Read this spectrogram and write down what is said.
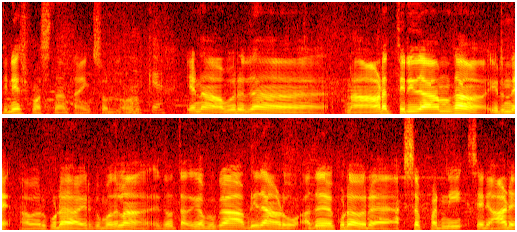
தினேஷ் மாஸ் தான் தேங்க்ஸ் சொல்லணும். ஏன்னா அவர் தான் நான் ஆட தெரியாம தான் இருந்தேன். அவர் கூட இருக்கும் போதெல்லாம் ஏதோ தக புக்கா அப்படி தான் ஆடுவோம். அதை கூட அவர் அக்செப்ட் பண்ணி சரி ஆடு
